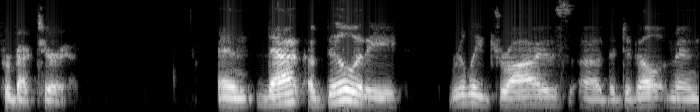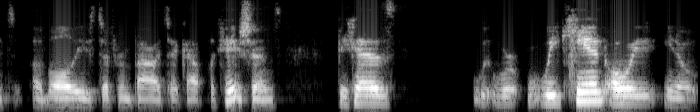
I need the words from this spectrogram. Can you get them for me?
for bacteria. And that ability really drives uh, the development of all these different biotech applications because we're, we can't always, you know,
